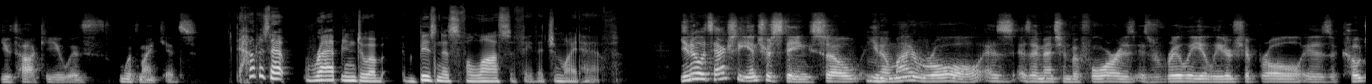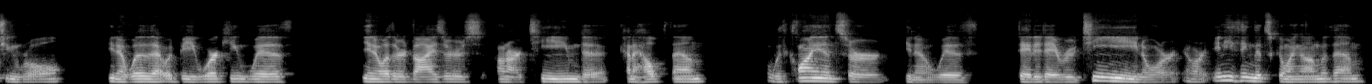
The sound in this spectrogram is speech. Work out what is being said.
youth hockey with, with my kids. How does that wrap into a business philosophy that you might have? You know, it's actually interesting. So, you know, mm-hmm. my role, as as I mentioned before, is is really a leadership role, is a coaching role. You know, whether that would be working with, you know, other advisors on our team to kind of help them with clients or, you know, with day-to-day routine or or anything that's going on with them,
